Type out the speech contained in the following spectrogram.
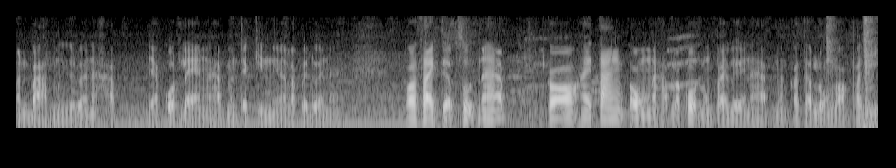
มันบาดมือด้วยนะครับ อย่ากดแรงนะครับ มันจะกินเนื้อเราไปด้วยนะพอใส่เกือบสุดนะครับ ก็ให้ตั้งตรงนะครับ แล้วกดลงไปเลยนะครับ มันก็จะลงล็อกพอดี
